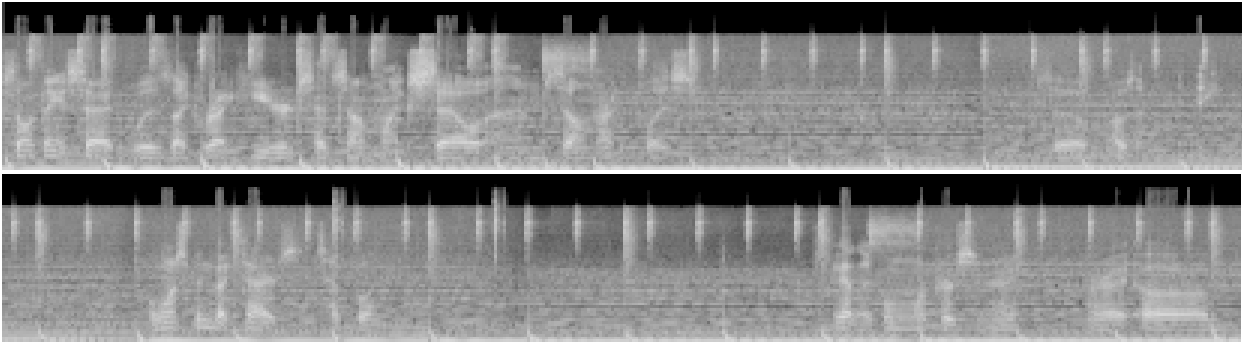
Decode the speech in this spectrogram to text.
So the only thing it said was like right here it said something like sell and sell marketplace. So I was like, Dang. I want to spin back tires. Let's have fun. I got like one more person, right? All right. Um.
